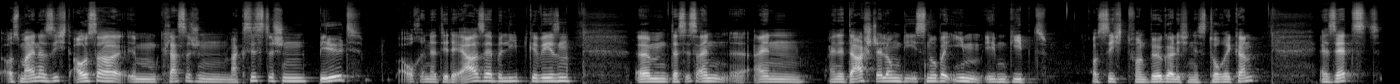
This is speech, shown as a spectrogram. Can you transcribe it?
aus meiner Sicht außer im klassischen marxistischen Bild, auch in der DDR sehr beliebt gewesen, ähm, das ist ein, äh, ein, eine Darstellung, die es nur bei ihm eben gibt, aus Sicht von bürgerlichen Historikern. Er setzt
